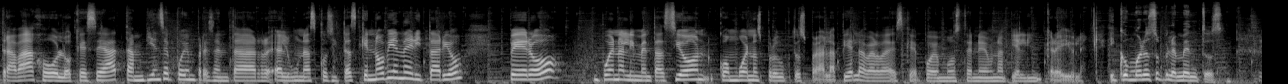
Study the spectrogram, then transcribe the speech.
trabajo o lo que sea, también se pueden presentar algunas cositas que no vienen hereditario, pero buena alimentación, con buenos productos para la piel, la verdad es que podemos tener una piel increíble. Y con buenos suplementos. Sí.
